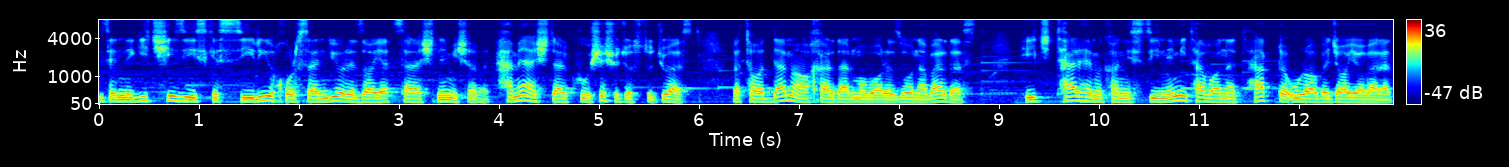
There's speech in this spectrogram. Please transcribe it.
زندگی چیزی است که سیری و خورسندی و رضایت سرش نمی شود. همه اش در کوشش و جستجو است و تا دم آخر در مبارزه و نبرد است. هیچ طرح مکانیستی نمی‌تواند حق او را به جای آورد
